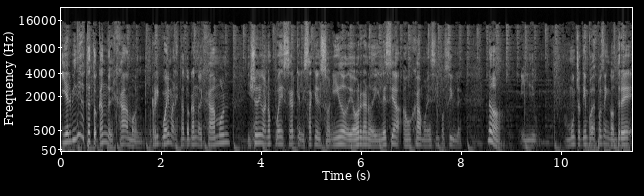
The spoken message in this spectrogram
Y el video está tocando el Hammond. Rick Wyman está tocando el Hammond. Y yo digo, no puede ser que le saque el sonido de órgano de iglesia a un Hammond. Es imposible. No. Y mucho tiempo después encontré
